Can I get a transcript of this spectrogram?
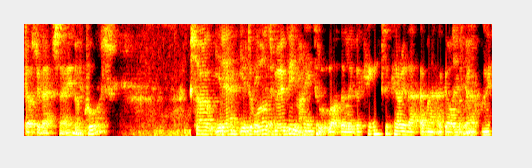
goes without saying. Of course. So You- yeah, you'd the world's to, moving, You man. need to look like the Liver King to carry that amount of gold Yeah. about, mate.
